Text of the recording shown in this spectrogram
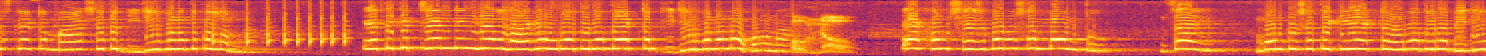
আজকে একটা মায়ের সাথে ভিডিও বানাতে পারলাম না। এদিকে ট্রেন্ডিং গান লাগে উড়ো দূরতে একটা ভিডিও বানানো হলো না। এখন শেষ ভরসা মন্টু। যাই মন্টুর সাথে গিয়ে একটা উড়া দুরা ভিডিও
